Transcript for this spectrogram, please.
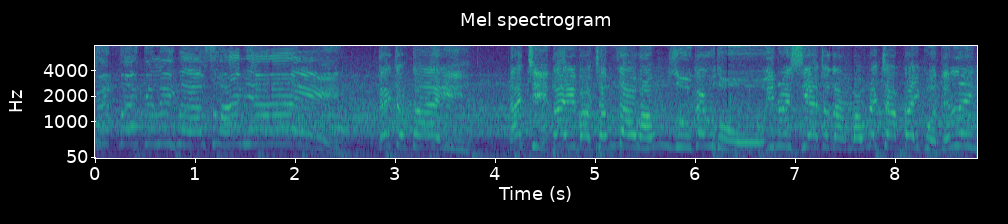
Tuyệt vời Tiến Linh mặc áo số 22! Các trọng tài đã chỉ tay vào chấm giao bóng dù các cầu thủ Indonesia cho rằng bóng đã chạm tay của Tiến Linh.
